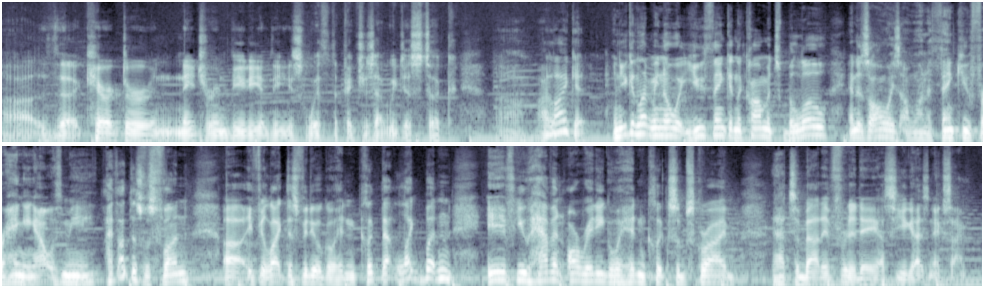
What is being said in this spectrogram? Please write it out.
uh, the character and nature and beauty of these with the pictures that we just took. Uh, I like it. And you can let me know what you think in the comments below. And as always, I want to thank you for hanging out with me. I thought this was fun. Uh, if you like this video, go ahead and click that like button. If you haven't already, go ahead and click subscribe. That's about it for today. I'll see you guys next time.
